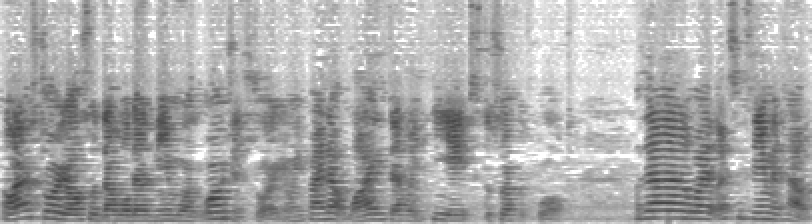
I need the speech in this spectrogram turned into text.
The last story also doubled as Namor's origin story, and we find out why exactly he hates the surface world. With that out of the way, let's examine how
